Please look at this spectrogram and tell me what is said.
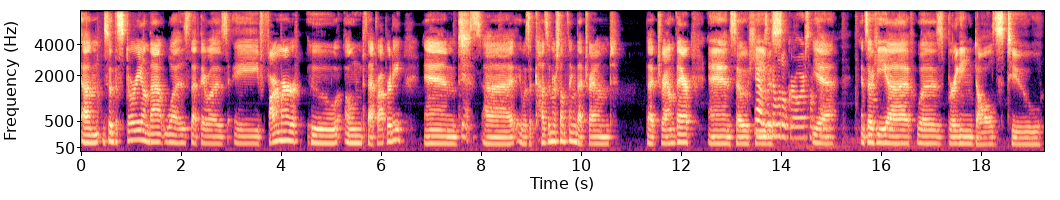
Um, so the story on that was that there was a farmer who owned that property, and Yes. uh, it was a cousin or something that drowned that drowned there, and so he yeah, it was, like a little girl or something. yeah, and so he uh, was bringing dolls to.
